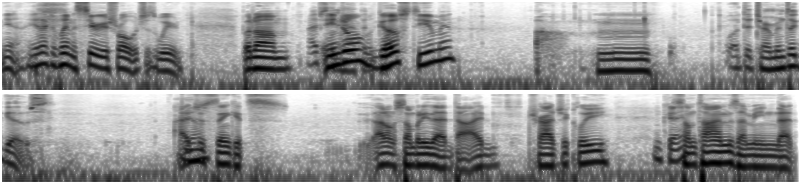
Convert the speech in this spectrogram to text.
Yeah, he's actually playing a serious role, which is weird. But um, I've seen it Angel. Ghost, to you, man. Hmm. What determines a ghost? I Yeah. just think it's I don't know somebody that died tragically. Okay. Sometimes I mean that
